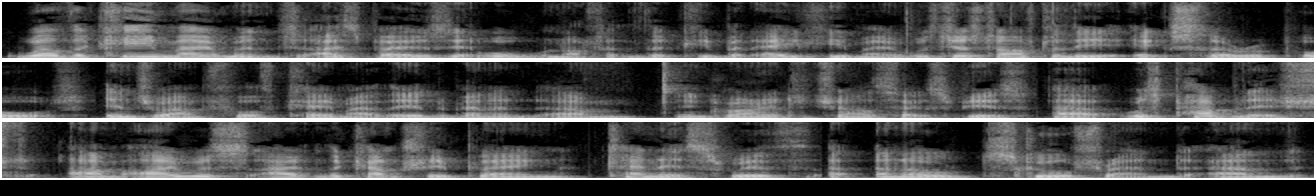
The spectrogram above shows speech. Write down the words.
Well, the key moment, I suppose, it, well, not the key, but a key moment, was just after the IICSA report into Ampleforth came out, the independent um, inquiry into child sex abuse uh, was published. Um, I was out in the country playing tennis with an old school friend, and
